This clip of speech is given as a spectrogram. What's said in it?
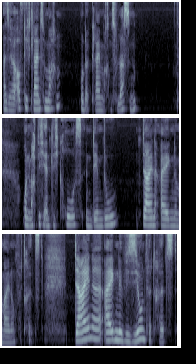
Also hör auf, dich klein zu machen oder klein machen zu lassen und mach dich endlich groß, indem du deine eigene Meinung vertrittst, deine eigene Vision vertrittst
